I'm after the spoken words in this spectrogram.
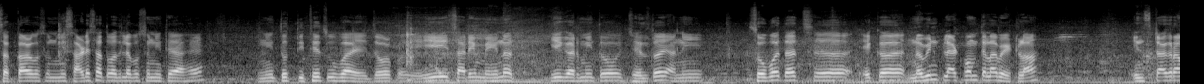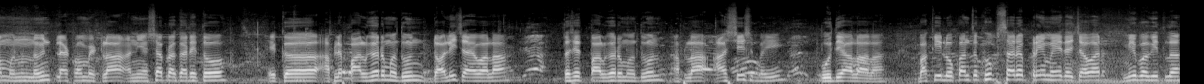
सकाळपासून मी साडेसात वाजल्यापासून इथे आहे आणि तो तिथेच उभा आहे. जवळपास ही सारी मेहनत ही गरमी तो झेलतो आहे आणि सोबतच एक नवीन प्लॅटफॉर्म त्याला भेटला. इंस्टाग्राम म्हणून नवीन प्लॅटफॉर्म भेटला आणि अशा प्रकारे तो एक आपल्या पालघरमधून डॉली चायवाला तसेच पालघरमधून आपला आशिष भाई उद्याला आला बाकी लोकांचं खूप सारं प्रेम आहे त्याच्यावर. मी बघितलं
